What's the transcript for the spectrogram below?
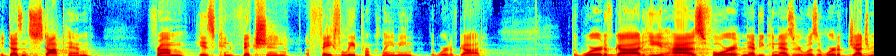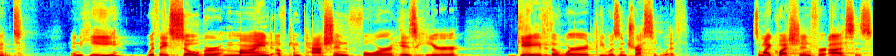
it doesn't stop him from his conviction of faithfully proclaiming the word of God. The word of God he has for Nebuchadnezzar was a word of judgment. And he, with a sober mind of compassion for his hearer, gave the word he was entrusted with. So, my question for us as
